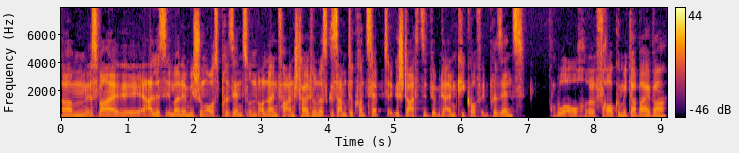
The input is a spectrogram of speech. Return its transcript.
Ähm, es war äh, alles immer eine Mischung aus Präsenz- und Online-Veranstaltungen, das gesamte Konzept. Gestartet sind wir mit einem Kickoff in Präsenz, wo auch äh, Frauke mit dabei war.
